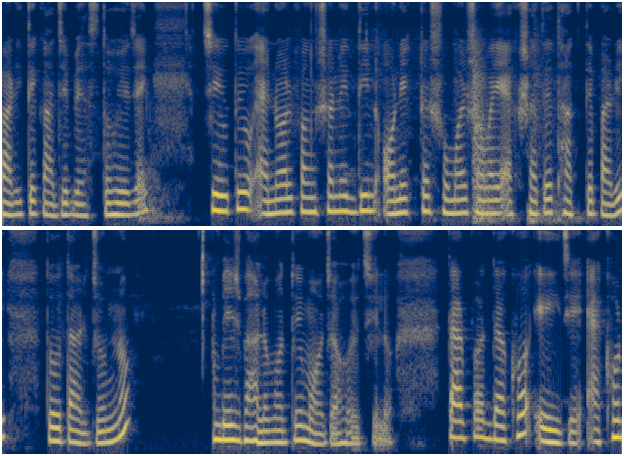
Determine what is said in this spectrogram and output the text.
বাড়িতে কাজে ব্যস্ত হয়ে যায়। যেহেতু অ্যানুয়াল ফাংশানের দিন অনেকটা সময় সবাই একসাথে থাকতে পারি, তো তার জন্য বেশ ভালো মতোই মজা হয়েছিল। তারপর দেখো এই যে, এখন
